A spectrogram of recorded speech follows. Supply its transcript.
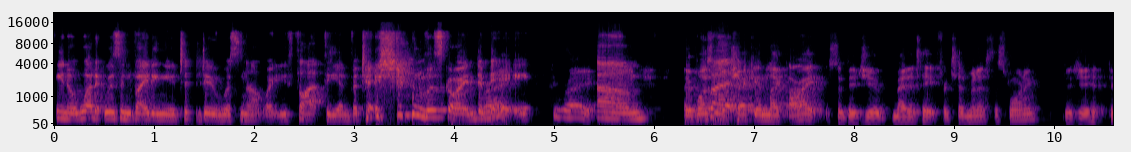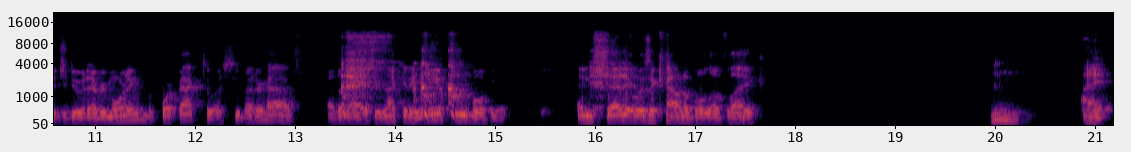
you know what it was inviting you to do was not what you thought the invitation was going to right, be. Right um, it wasn't but, a check-in like all right so did you meditate for 10 minutes this morning? Did you did you do it every morning? Report back to us. You better have. Otherwise you're not getting any approval here. Instead it was accountable of like hmm, i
